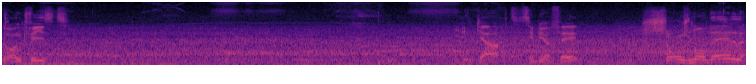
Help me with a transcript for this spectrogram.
Grandquist. Il écarte, c'est bien fait. Changement d'aile.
